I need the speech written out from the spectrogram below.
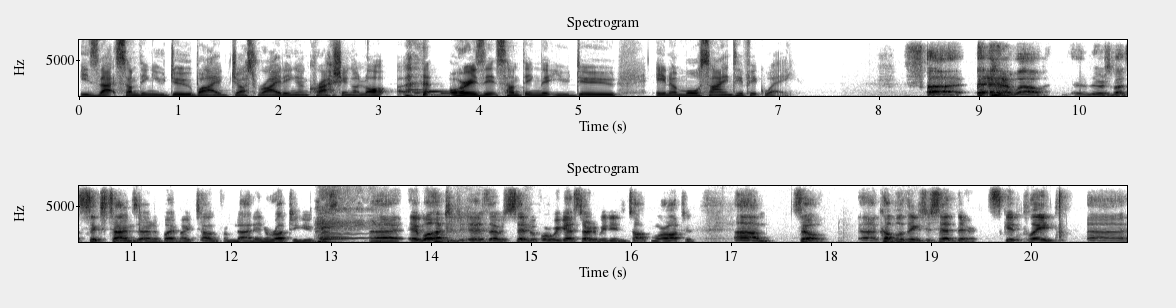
is that something you do by just riding and crashing a lot? or is it something that you do in a more scientific way? Uh, wow. There was about six times I had to bite my tongue from not interrupting you because, uh, and we'll have to, as I was said before we got started, we need to talk more often. Um, so, a couple of things you said there. Skid plate, uh,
